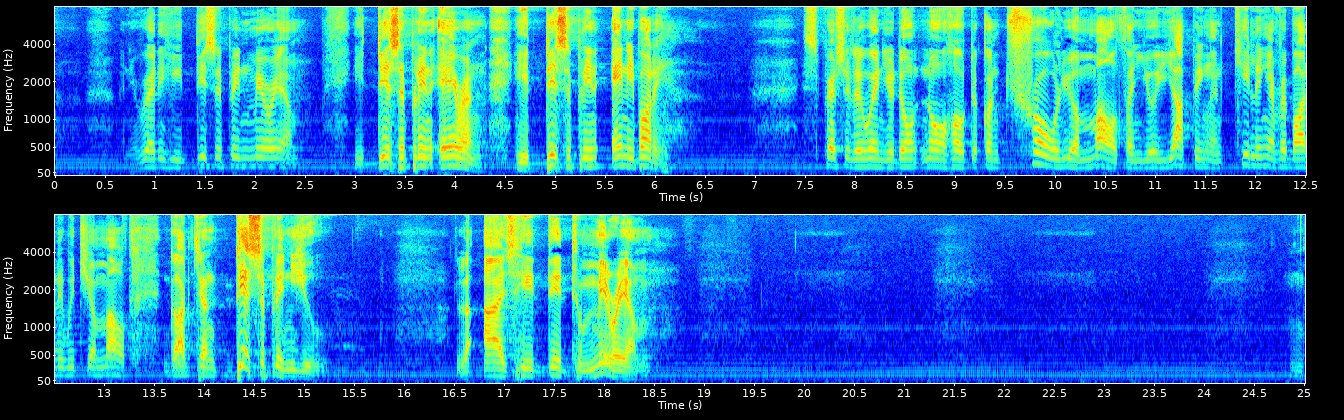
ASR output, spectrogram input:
And you ready? He disciplined Miriam. He disciplined Aaron. He disciplined anybody especially when you don't know how to control your mouth and you're yapping and killing everybody with your mouth. God can discipline you as he did to Miriam.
